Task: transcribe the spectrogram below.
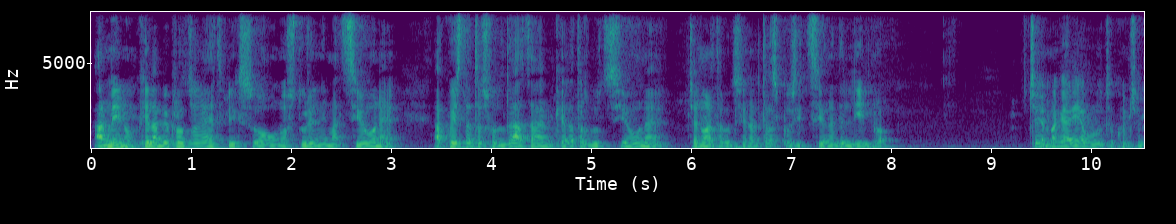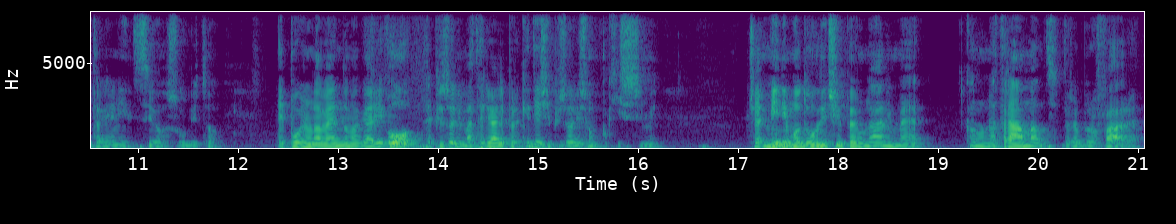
almeno che l'abbia prodotto Netflix o uno studio di animazione a cui è stata soldata anche la traduzione, cioè non la traduzione, la trasposizione del libro. Cioè, magari ha voluto concentrare l'inizio subito. E poi non avendo magari o episodi materiali, perché 10 episodi sono pochissimi. Cioè, minimo 12 per un anime con una trama si dovrebbero fare.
